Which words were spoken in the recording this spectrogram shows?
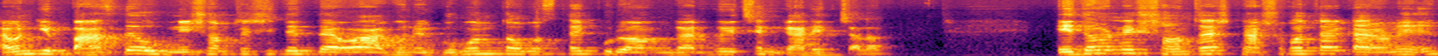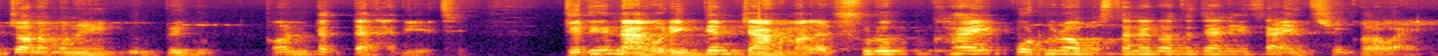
এমনকি বাসে অগ্নি সন্ত্রাসীদের দেওয়া আগুনে ঘুমন্ত অবস্থায় পুরো অঙ্গার হয়েছেন গাড়ির চালক। এ ধরনের সন্ত্রাস নাশকতার কারণে জনমনে উদ্বেগ উৎকণ্ঠা দেখা দিয়েছে। যদিও নাগরিকদের জানমালের সুরক্ষায় কঠোর অবস্থানের কথা জানিয়েছে আইন শৃঙ্খলা বাহিনী।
